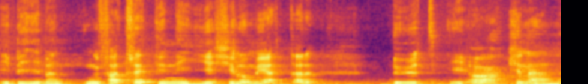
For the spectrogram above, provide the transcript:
i Bibeln ungefär 39 kilometer ut i öknen.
